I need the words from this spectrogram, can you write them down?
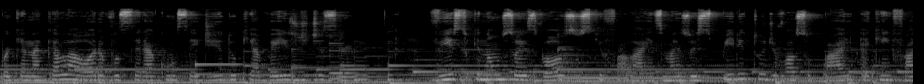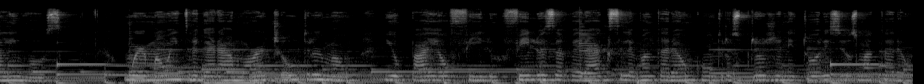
porque naquela hora vos será concedido o que haveis de dizer. Visto que não sois vós os que falais, mas o Espírito de vosso Pai é quem fala em vós. Um irmão entregará à morte outro irmão, e o pai ao filho. Filhos haverá que se levantarão contra os progenitores e os matarão.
